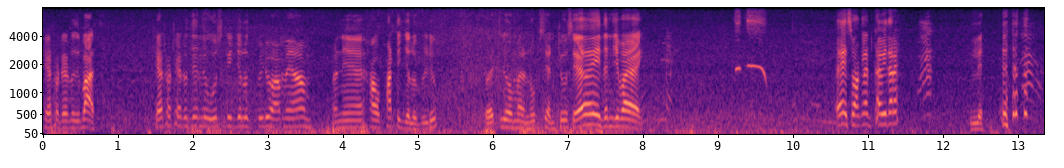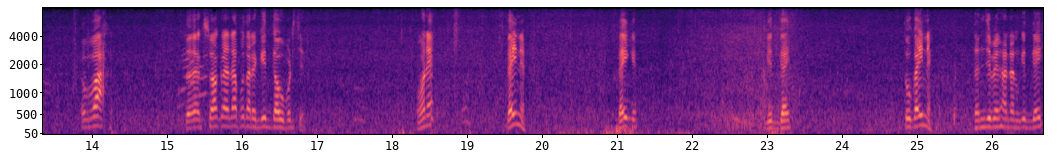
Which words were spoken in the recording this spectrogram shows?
ઠેઠો ઠેઠો બાસ. ઠેઠો ઠેઠો તેને ઉસકી જેલું પીડ્યું આમે આમ, અને હાવ ફાટી જેલું પીડ્યું. તો એટલું અમારે નુકસાન થયું છે. એ ધનજીભાઈ. એ ચોકલેટ ખાવી તારે? લે. વાહ. તો એક ચોકલેટ આપો, તારે ગીત ગાવું પડશે. હો ને ગઈ ને? ગઈ કે? ગીત ગાઈ તું ગઈ ને? ધનજીભાઈ હાટાનું ગીત ગાઈ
